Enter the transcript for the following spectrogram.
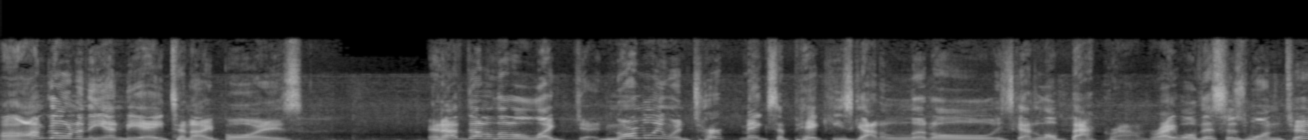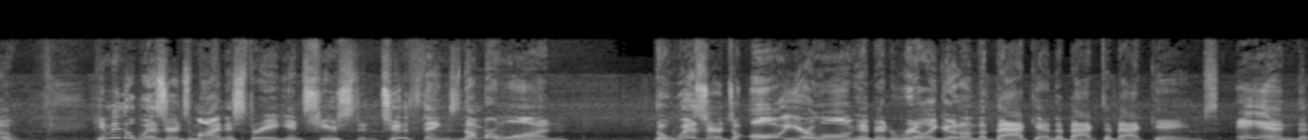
Uh, I'm going to the NBA tonight, boys. And I've done a little like normally when Terp makes a pick, he's got a little he's got a little background, right? Well, this is one too. Give me the Wizards minus three against Houston. Two things. Number one, the Wizards all year long have been really good on the back end of back to back games. And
